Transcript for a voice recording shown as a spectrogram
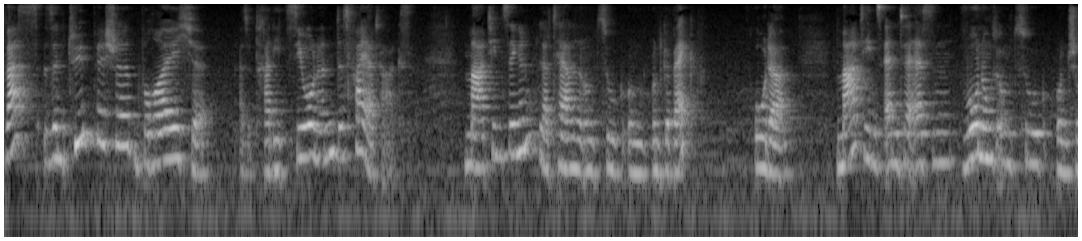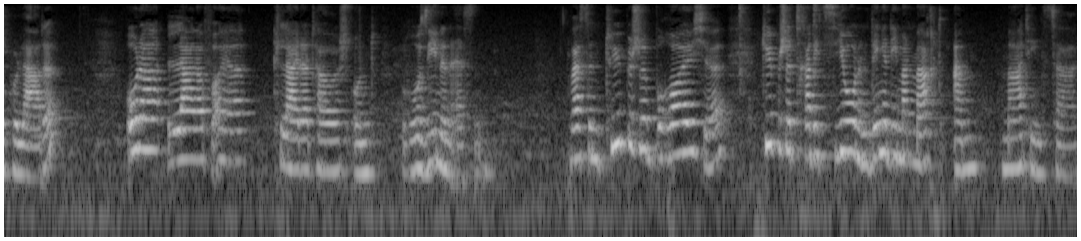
Was sind typische Bräuche also Traditionen des Feiertags. Martinssingen, Laternenumzug und, Gebäck oder Martinsente essen, Wohnungsumzug und Schokolade oder Lagerfeuer, Kleidertausch und Rosinen essen. Was sind typische Bräuche, typische Traditionen, Dinge, die man macht am Martinstag?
